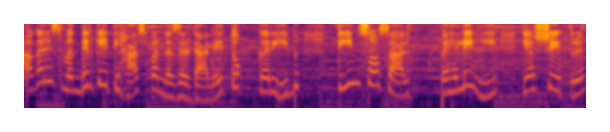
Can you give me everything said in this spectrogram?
अगर इस मंदिर के इतिहास पर नज़र डालें तो करीब 300 साल पहले ही यह क्षेत्र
